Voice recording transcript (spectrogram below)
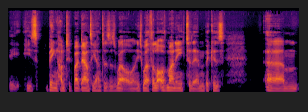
he's being hunted by bounty hunters as well, and he's worth a lot of money to them because, um,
